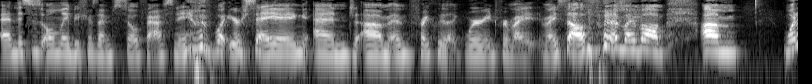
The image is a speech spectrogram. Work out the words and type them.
and this is only because I'm so fascinated with what you're saying, and um, and frankly, like worried for my myself and my mom. Um, what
